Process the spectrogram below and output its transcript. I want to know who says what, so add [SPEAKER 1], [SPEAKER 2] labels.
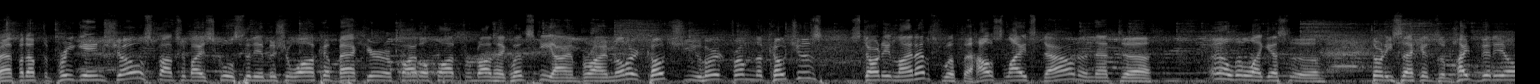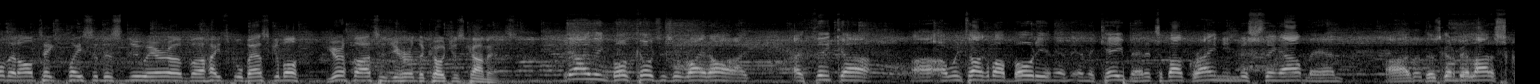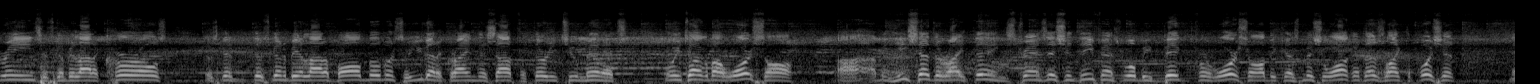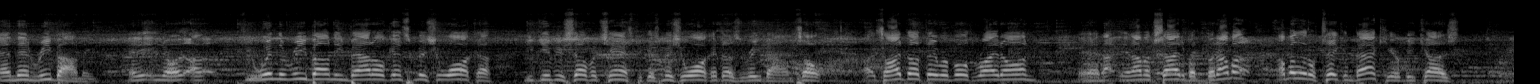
[SPEAKER 1] Wrapping up the pregame show, sponsored by School City of Mishawaka. Back here, a final thought from Ron Heklinski. I am Brian Miller. Coach, you heard from the coaches, starting lineups with the house lights down and that uh, a little, I guess, uh, 30 seconds of hype video that all takes place in this new era of uh, high school basketball. Your thoughts as you heard the coaches' comments?
[SPEAKER 2] Yeah, I think both coaches are right on. I, I think uh, uh, when we talk about Bodie and, and, and the caveman, it's about grinding this thing out, man. Uh, there's going to be a lot of screens. There's going to be a lot of curls. There's going, to, there's to be a lot of ball movement. So you got to grind this out for 32 minutes. When we talk about Warsaw, uh, I mean, he said the right things. Transition defense will be big for Warsaw because Mishawaka does like to push it, and then rebounding. And you know, uh, if you win the rebounding battle against Mishawaka, you give yourself a chance because Mishawaka does rebound. So, uh, so I thought they were both right on, and, I, and I'm excited. But but I'm a I'm a little taken back here because,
